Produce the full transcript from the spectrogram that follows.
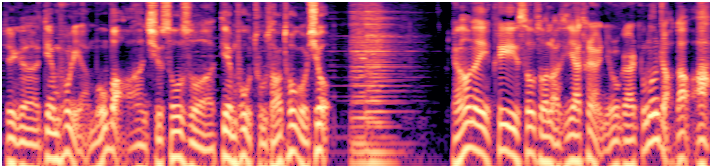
这个店铺里啊，某宝啊，去搜索店铺吐槽脱口秀。然后呢，也可以搜索老 T 家特产牛肉干，都能找到啊。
